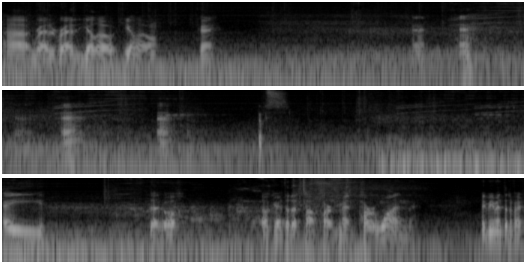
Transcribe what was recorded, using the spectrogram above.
Uh, red, red, yellow, yellow. Okay. Eh, eh, eh, eh, eh. Oops. Hey. That oh. Okay, I thought that top part meant part one. Maybe it meant that if I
